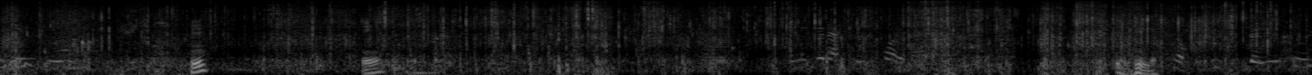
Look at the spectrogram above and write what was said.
โอเคหึเอ๊ะ อันนี้ก็ดักทิ้งปล่อยนะเดี๋ยวเดี๋ยวนี้ขึ้น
